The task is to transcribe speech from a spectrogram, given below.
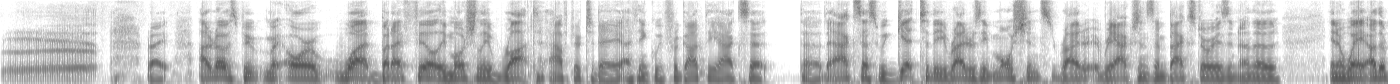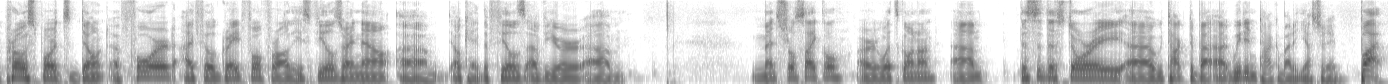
right. I don't know if it's or what, but I feel emotionally rot after today. I think we forgot the accent the, the access we get to the riders' emotions, rider reactions, and backstories, and other in a way other pro sports don't afford. I feel grateful for all these feels right now. Um, okay, the feels of your um, menstrual cycle or what's going on. Um, this is the story uh, we talked about. Uh, we didn't talk about it yesterday, but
